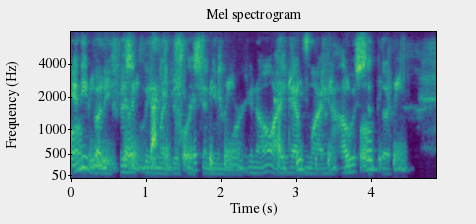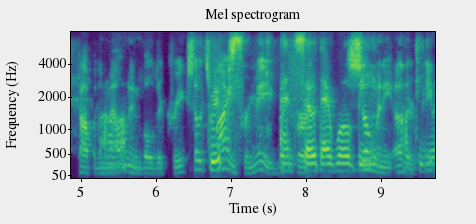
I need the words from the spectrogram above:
anybody physically in my business anymore. You know, I have my house people, at the between top of the mountain in um, Boulder Creek, so it's fine for me. But and for so there will be so many other people,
